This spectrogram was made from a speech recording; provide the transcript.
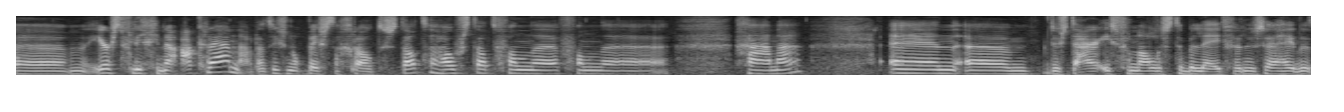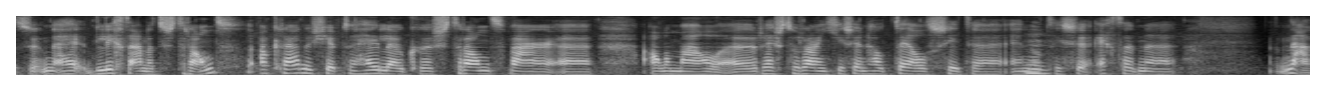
Uh, eerst vlieg je naar Accra. Nou, dat is nog best een grote stad, de hoofdstad van, uh, van uh, Ghana. En ehm, dus daar is van alles te beleven. Dus, het, het, ligt aan het strand, Accra. Dus je hebt een heel leuk strand waar allemaal restaurantjes en hotels zitten. En dat is echt een nou,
